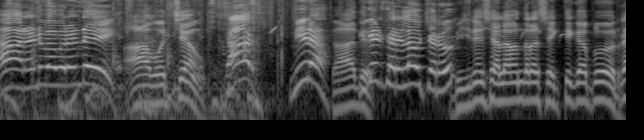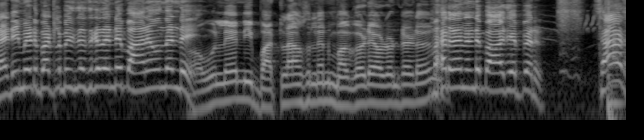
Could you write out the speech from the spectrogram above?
ఆ రండి బాబు రండి. ఆ వచ్చాం. సార్ మీరా? కాదు. ఇదేంటి సార్ ఇలా వచ్చారు? బిజినెస్ ఎలా ఉందిరా శక్తి కపూర్? రెడీమేడ్ బట్టల బిజినెస్ కదండి బానే ఉందండి. అవునులే నీ బట్టలు అవసరం లేని మగోడు ఎవడుంటాడు? మరేనండి బాగా చెప్పారు. Sir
